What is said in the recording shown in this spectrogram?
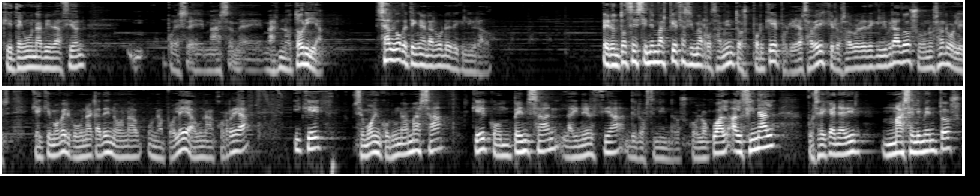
que tenga una vibración pues eh, más, eh, más notoria, salvo que tengan árboles de equilibrado. Pero entonces tienen más piezas y más rozamientos. ¿Por qué? Porque ya sabéis que los árboles de equilibrado son unos árboles que hay que mover con una cadena, una, una polea, una correa y que se mueven con una masa que compensan la inercia de los cilindros. Con lo cual, al final, pues hay que añadir más elementos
